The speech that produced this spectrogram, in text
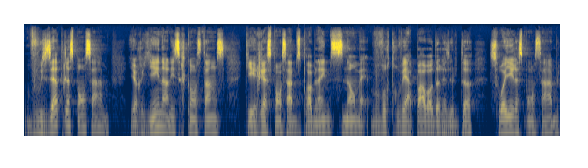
Vous êtes responsable. Il n'y a rien dans les circonstances qui est responsable du problème. Sinon, ben, vous vous retrouvez à ne pas avoir de résultats. Soyez responsable,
